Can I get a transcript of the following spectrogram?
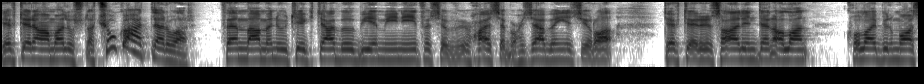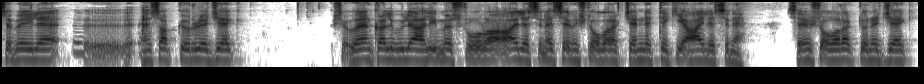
defteri amal hususunda çok ayetler var. فَاَمَّا مَنْ اُوْتِيَ كِتَابَهُ بِيَم۪ينِهِ فَسَوْفَ يُحَاسَبُ حِسَابًا يَسِيرًا Defteri salinden alan kolay bir muhasebeyle e, hesap görülecek. İşte ve enkalibül ahli mesrura ailesine sevinçli olarak cennetteki ailesine sevinçli olarak dönecek.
